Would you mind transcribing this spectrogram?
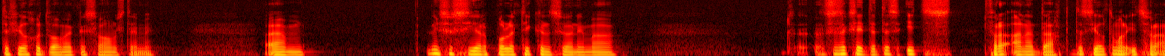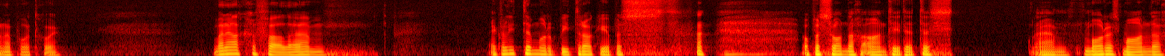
te veel goed waarmee ek nie saamstem nie. Ehm um, nie so seer politiek en so nie, maar soos ek sê, dit is iets vir 'n ander dag. Dit is heeltemal iets vir 'n ander pot gooi. Maar in elk geval, ehm um, ek wil nie te morbid raak hier op 'n op 'n Sondag aand hier. Dit is ehm um, môre is Maandag.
